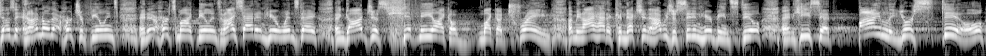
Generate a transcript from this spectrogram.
doesn't, and I know that hurts your feelings and it hurts my feelings. And I sat in here Wednesday and God just hit me like a like a train. I mean, I had a connection and I was just sitting here being still, and he said, finally, you're still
